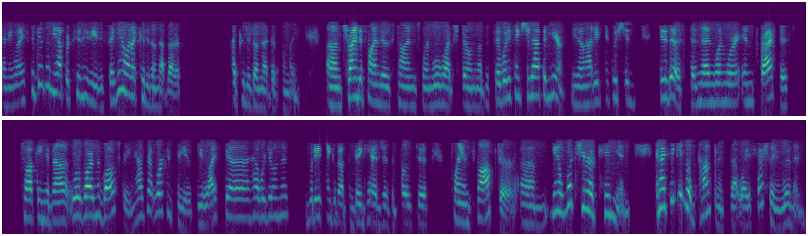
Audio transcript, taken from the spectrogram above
anyway. So give them the opportunity to say, you know what, I could have done that better. I could have done that differently. Um, trying to find those times when we'll watch film and I'll just say, what do you think should happen here? You know, how do you think we should do this? And then when we're in practice, talking about we're guarding the ball screen. How's that working for you? Do you like uh, how we're doing this? What do you think about the big hedge as opposed to playing softer? Um, you know, what's your opinion? And I think you build confidence that way, especially in women.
